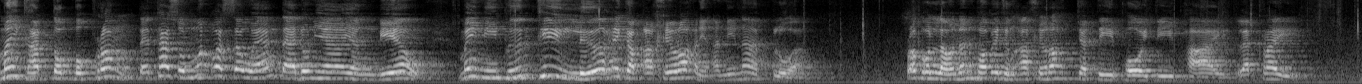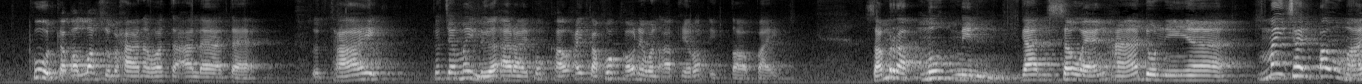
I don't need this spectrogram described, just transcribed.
ไม่ขาดตกบกพร่อง แต่ถ้าสมมุติว่าแสวงแต่ดุนยาอย่างเดียว ไม่มีพื้นที่เหลือให้กับอาคิรอเนี่ยอันนี้น่ากลัว เพราะคนเหล่านั้นพอไปถึงอาคิรอจะตีโพยตีพาย และใครพูดกับอัลลอฮ์ سبحانه และ تعالى แต่สุดท้ายก็จะไม่เหลืออะไรพวกเขาให้กับพวกเขาในวันอาคิรออีกต่อไปสำหรับมุมินการแสวงหาดุนยาไม่ใช่เป้าหมาย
